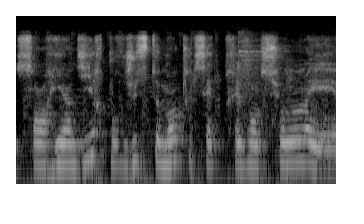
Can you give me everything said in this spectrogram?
sans rien dire, pour justement toute cette prévention et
